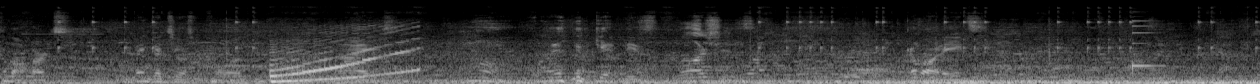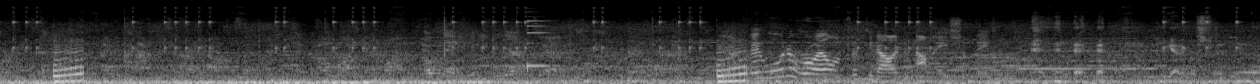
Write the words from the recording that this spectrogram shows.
Come on, hearts. You've been good to us before. Oh, finally these flushes. Come on, eights. Hey, what would a royal and $50 denomination be? you gotta go straight. Yeah.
